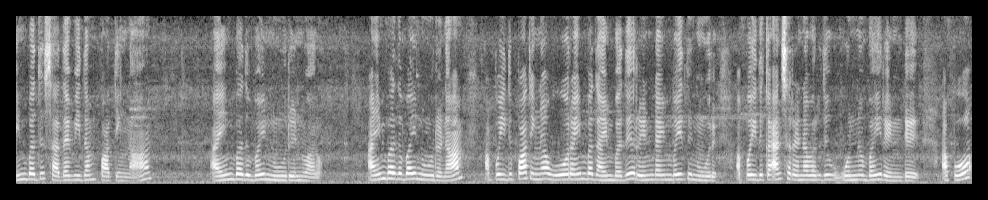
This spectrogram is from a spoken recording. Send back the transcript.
ஐம்பது சதவீதம் பார்த்திங்கன்னா ஐம்பது பை நூறுன்னு வரும். ஐம்பது பை நூறுனா அப்போ இது பார்த்தீங்கன்னா ஓர் ஐம்பது ஐம்பது ரெண்டு ஐம்பது நூறு. அப்போ இதுக்கு ஆன்சர் என்ன வருது? ஒன்று பை ரெண்டு. அப்போது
